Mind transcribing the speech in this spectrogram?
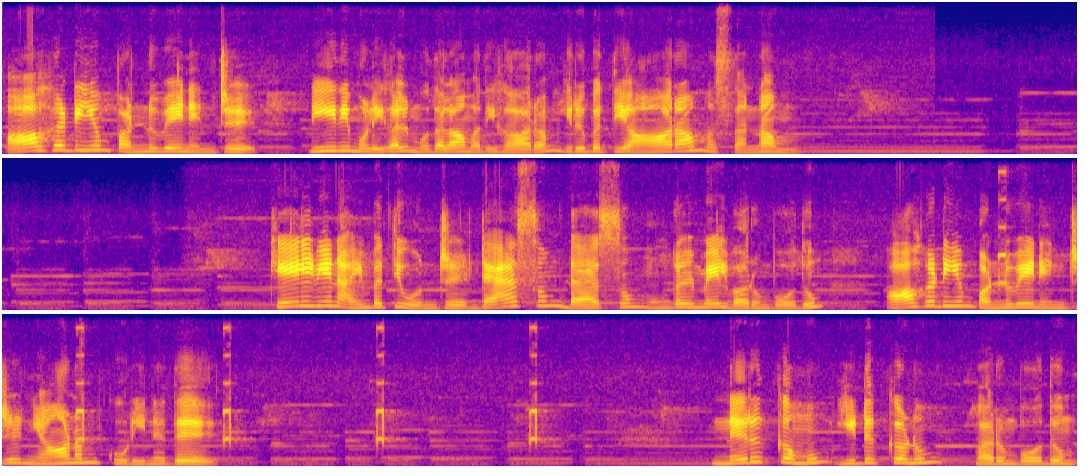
ஆகடியும் பண்ணுவேன் என்று நீதிமொழிகள் முதலாம் அதிகாரம் இருபத்தி ஆறாம் வசனம். கேள்வி எண் ஐம்பத்தி ஒன்று. டேஸும் டேஸும் உங்கள் மேல் வரும்போதும் ஆகடியும் பண்ணுவேன் என்று ஞானம் கூறினது. நெருக்கமும் இடுக்கணும் வரும்போதும்.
